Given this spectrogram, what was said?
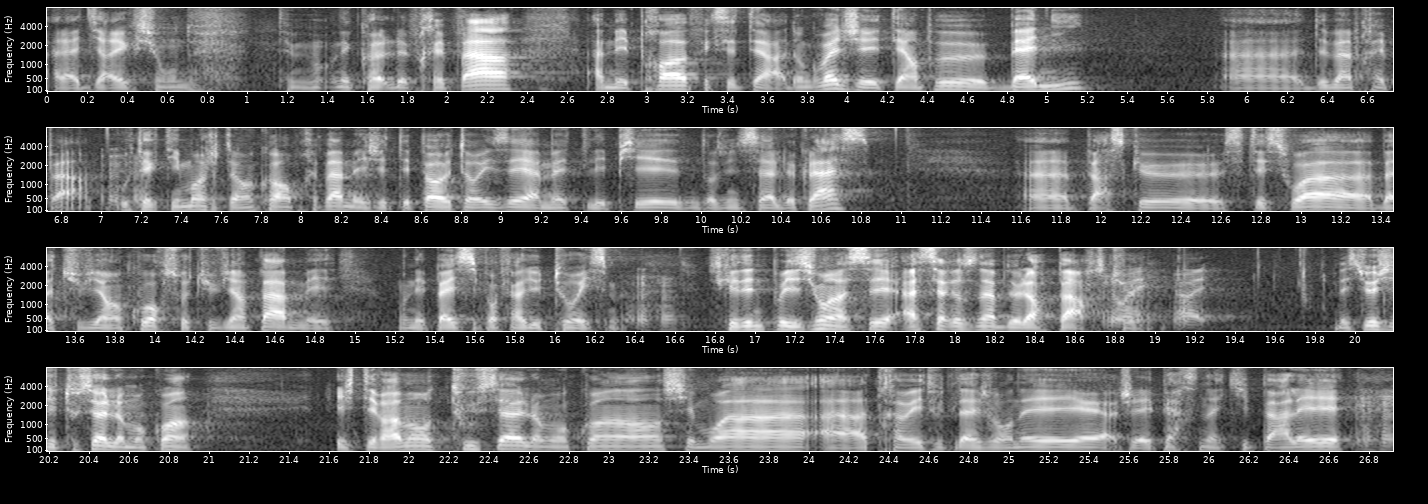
à la direction de mon école de prépa, à mes profs, etc. Donc en fait, j'ai été un peu banni euh, de ma prépa, où Mhm. techniquement j'étais encore en prépa, mais j'étais pas autorisé à mettre les pieds dans une salle de classe. euh, parce que c'était soit bah, tu viens en cours, soit tu viens pas, mais on n'est pas ici pour faire du tourisme. Mhm. Ce qui était une position assez, assez raisonnable de leur part, si tu veux. Ouais, ouais. Mais si tu veux, j'étais tout seul dans mon coin. Et j'étais vraiment tout seul dans mon coin, chez moi, à travailler toute la journée. J'avais personne à qui parler. Mhm.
